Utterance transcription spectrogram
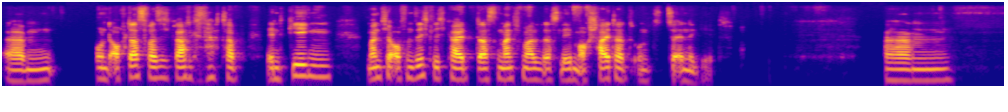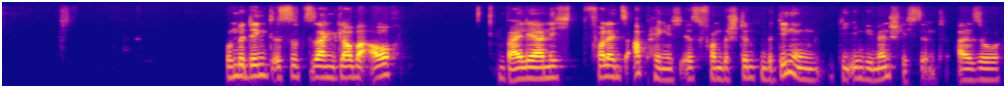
Ähm, und auch das, was ich gerade gesagt habe, entgegen mancher Offensichtlichkeit, dass manchmal das Leben auch scheitert und zu Ende geht. Ähm, unbedingt ist sozusagen Glaube auch, weil er nicht vollends abhängig ist von bestimmten Bedingungen, die irgendwie menschlich sind. Also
